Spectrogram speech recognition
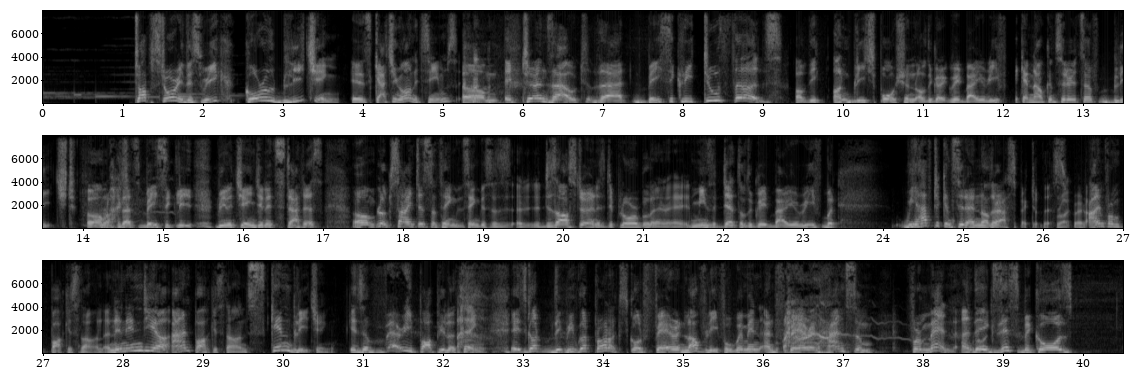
Top story this week coral bleaching is catching on, it seems. Um, it turns out that basically two thirds of the unbleached portion of the Great, Great Barrier Reef can now consider itself bleached. Um, Right. That's basically been a change in its status. Um, look, scientists are saying, saying this is a disaster and it's deplorable and it means the death of the Great Barrier Reef, but we have to consider another aspect of this. Right. I'm from Pakistan, and in India and Pakistan, skin bleaching is a very popular thing. it's got we've got products called Fair and Lovely for women and Fair and Handsome for men, and they Right. exist because.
